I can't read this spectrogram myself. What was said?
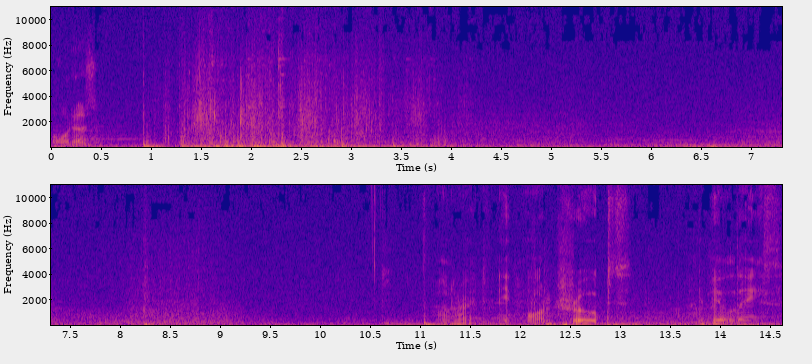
Orders? Alright, we need more troops and buildings.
